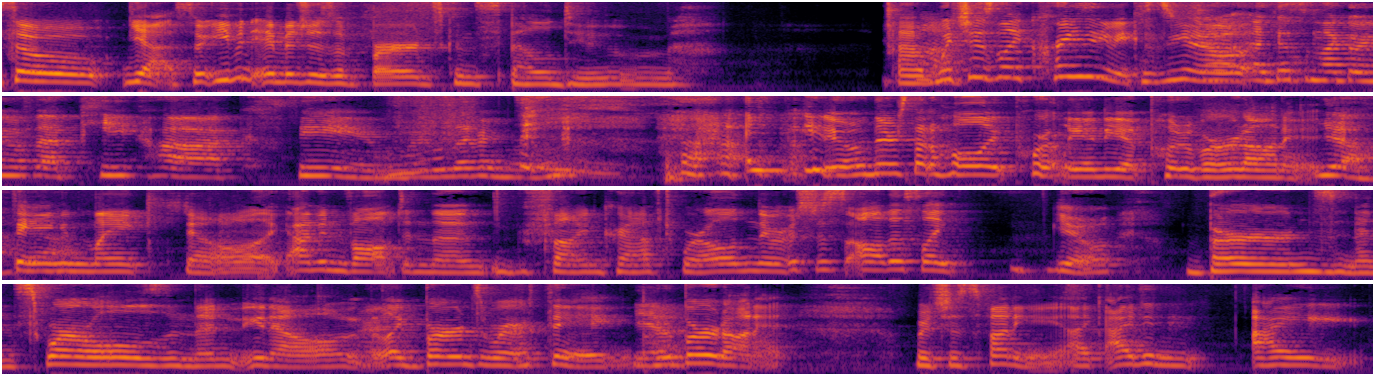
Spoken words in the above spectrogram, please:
So yeah, so even images of birds can spell doom, um, which is like crazy to me because you So know, I guess I'm not going with that peacock theme in living room. and, you know, there's that whole like Portlandia put a bird on it Yeah, thing, yeah. and like you know, like I'm involved in the fine craft world, and there was just all this like you know birds and then squirrels and then you know like birds were a thing. Put Yeah. a bird on it, which is funny. Like I didn't I.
